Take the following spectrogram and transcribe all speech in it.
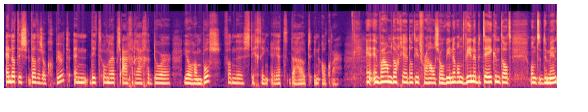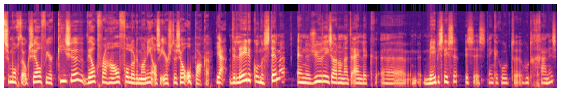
en dat is, dat is ook gebeurd. En dit onderwerp is aangedragen door Johan Bos van de stichting Red de Hout in Alkmaar. En, en waarom dacht jij dat dit verhaal zou winnen? Want winnen betekent dat, want de mensen mochten ook zelf weer kiezen welk verhaal Follow the Money als eerste zou oppakken. Ja, de leden konden stemmen en de jury zou dan uiteindelijk eh, meebeslissen, is, is denk ik hoe het, eh, hoe het gegaan is.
